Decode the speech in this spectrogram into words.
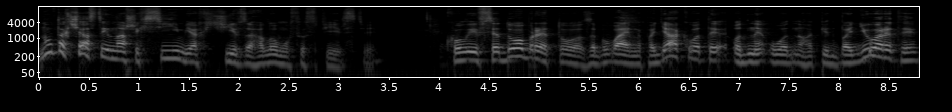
Ну, так часто і в наших сім'ях чи взагалом у суспільстві. Коли все добре, то забуваємо подякувати одне одного, підбадьорити.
